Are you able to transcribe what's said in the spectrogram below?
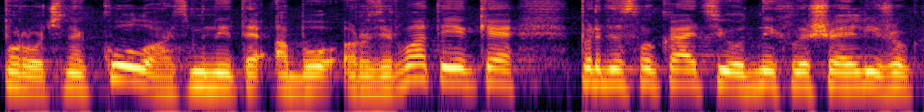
порочне коло, змінити або розірвати яке при дислокації одних лише ліжок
